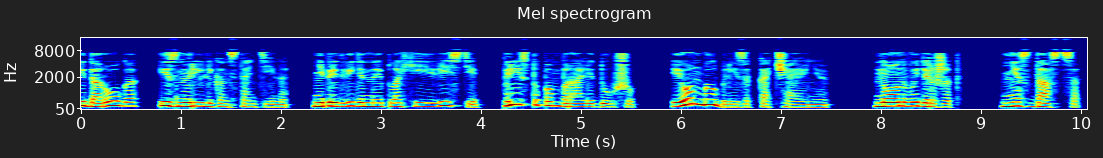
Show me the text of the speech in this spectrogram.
и дорога изнурили Константина. Непредвиденные плохие вести приступом брали душу, и он был близок к отчаянию. Но он выдержит, не сдастся,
